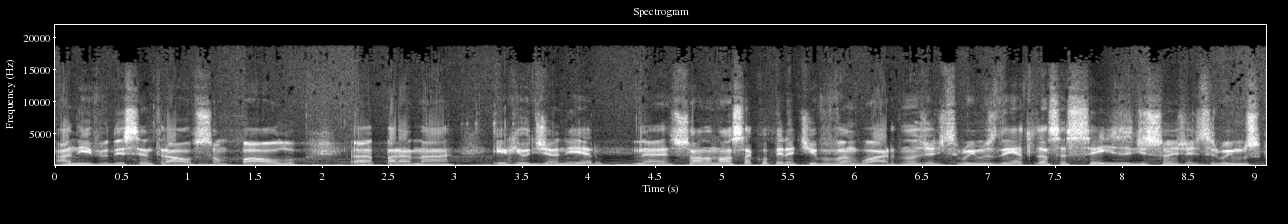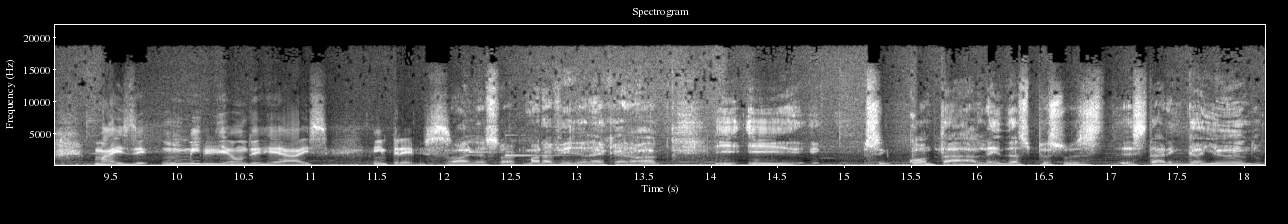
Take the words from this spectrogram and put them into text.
a nível de Central, São Paulo, uh, Paraná e Rio de Janeiro, né? Só na nossa cooperativa Vanguarda nós já distribuímos dentro dessas seis edições já distribuímos mais de um milhão de reais em prêmios. Olha só que maravilha, né, cara? E, e se contar, além das pessoas estarem ganhando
